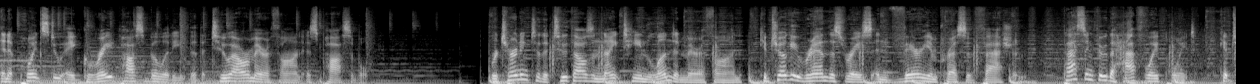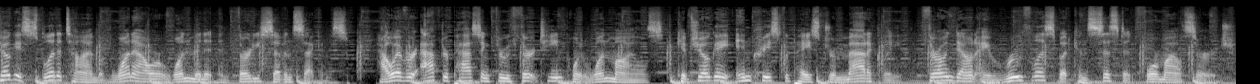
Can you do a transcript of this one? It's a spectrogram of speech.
and it points to a great possibility that the two hour marathon is possible. Returning to the 2019 London Marathon, Kipchoge ran this race in very impressive fashion. Passing through the halfway point, Kipchoge split a time of 1 hour 1 minute and 37 seconds. However, after passing through 13.1 miles, Kipchoge increased the pace dramatically, throwing down a ruthless but consistent 4 mile surge.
